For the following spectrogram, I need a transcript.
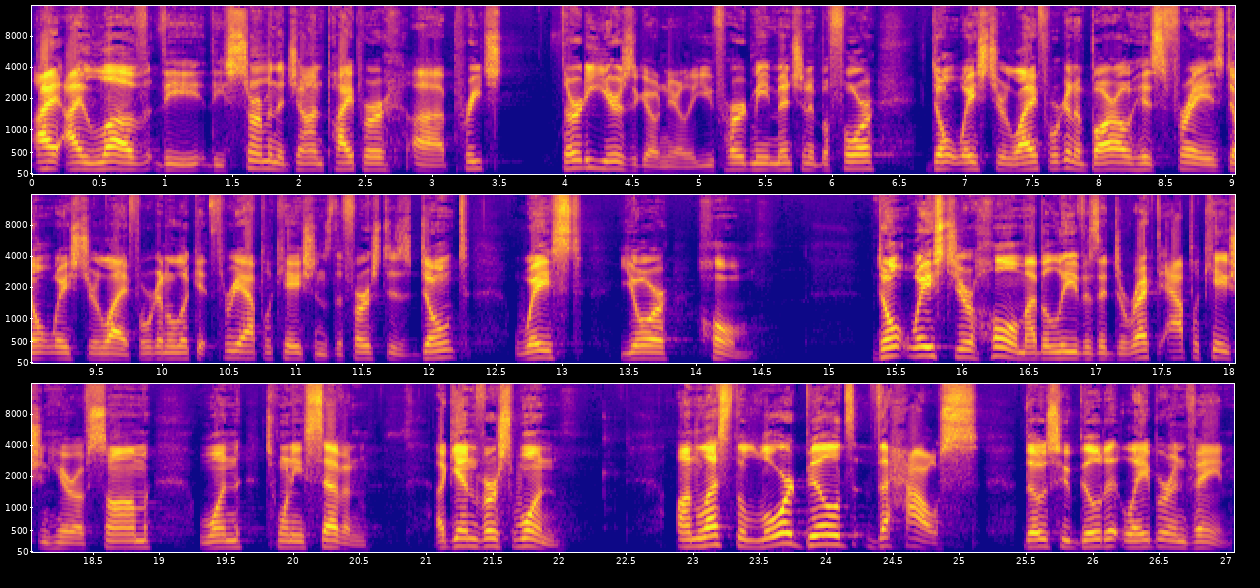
I, I love the, the sermon that John Piper uh, preached 30 years ago, nearly. You've heard me mention it before. Don't waste your life. We're going to borrow his phrase, don't waste your life. We're going to look at three applications. The first is don't waste your home. Don't waste your home, I believe, is a direct application here of Psalm 127. Again, verse 1 Unless the Lord builds the house, those who build it labor in vain.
